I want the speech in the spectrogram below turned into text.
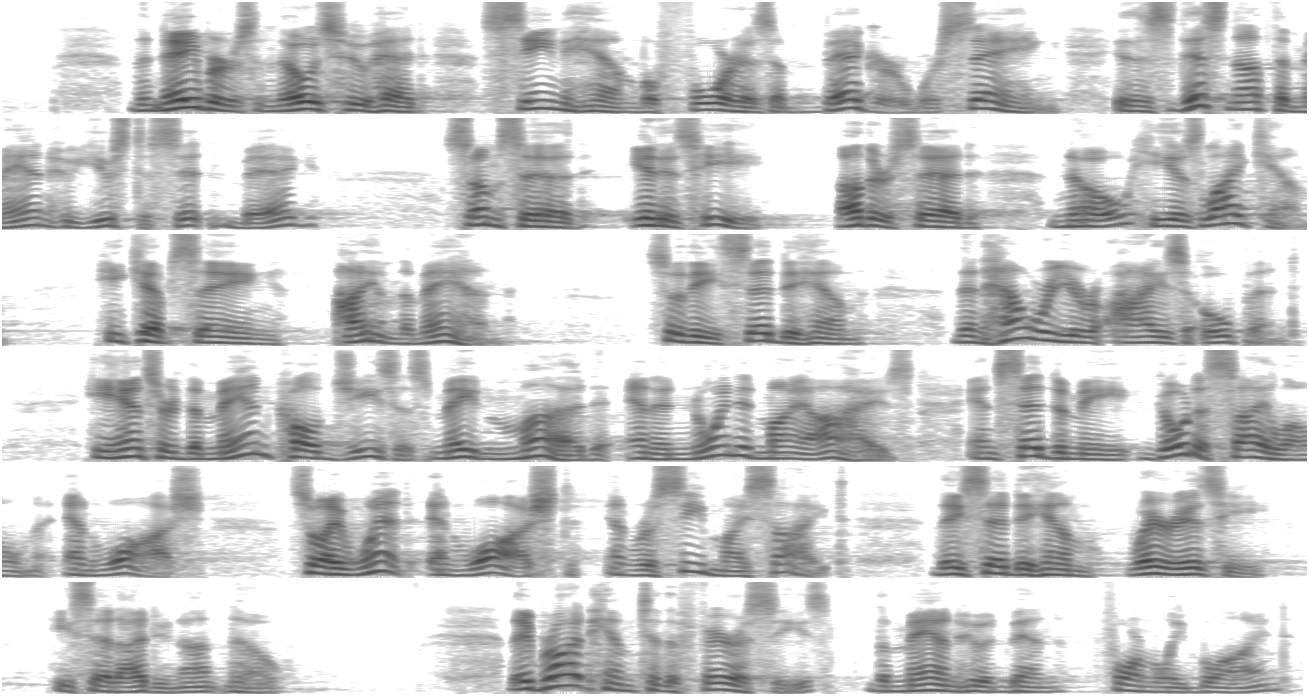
The neighbors and those who had seen him before as a beggar were saying, Is this not the man who used to sit and beg? Some said, It is he. Others said, No, he is like him. He kept saying, I am the man. So they said to him, Then how were your eyes opened? He answered, The man called Jesus made mud and anointed my eyes and said to me, Go to Siloam and wash. So I went and washed and received my sight. They said to him, Where is he? He said, I do not know. They brought him to the Pharisees, the man who had been formerly blind.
